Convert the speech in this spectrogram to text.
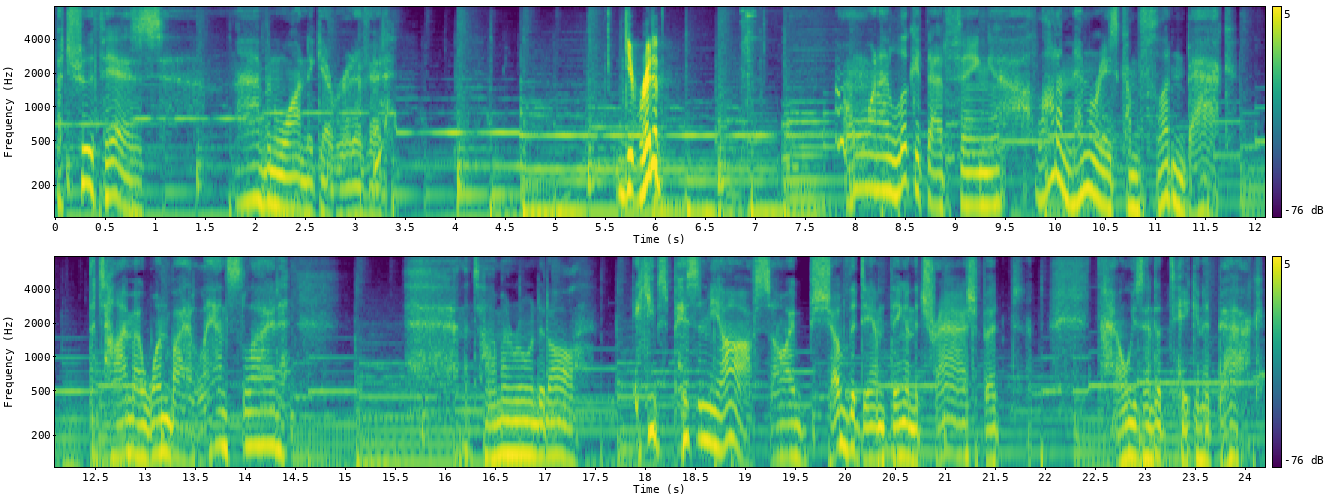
But truth is, I've been wanting to get rid of it. Get rid of it. When I look at that thing, a lot of memories come flooding back. The time I won by a landslide, and the time I ruined it all. It keeps pissing me off, so I shove the damn thing in the trash, but I always end up taking it back.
